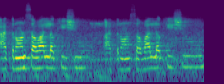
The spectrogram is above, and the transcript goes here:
આ ત્રણ સવાલ લખીશું, આ ત્રણ સવાલ લખીશું.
